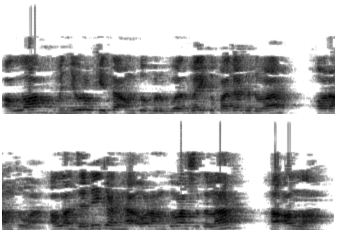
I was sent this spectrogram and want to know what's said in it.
Allah menyuruh kita untuk berbuat baik kepada kedua orang tua. Allah jadikan hak orang tua setelah hak Allah.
